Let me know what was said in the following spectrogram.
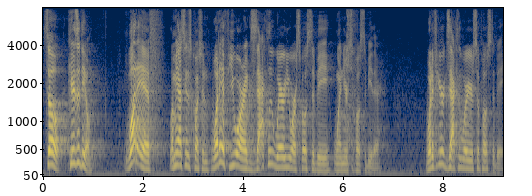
So here's the deal. What if, let me ask you this question. What if you are exactly where you are supposed to be when you're supposed to be there? What if you're exactly where you're supposed to be?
